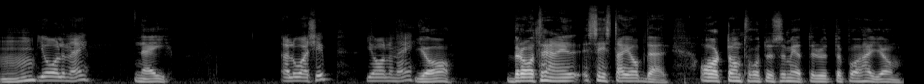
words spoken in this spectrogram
Mm. Ja eller nej? Nej. Aloha Chip? Ja eller nej? Ja. Bra träning, sista jobb där. 18 2000 meter ute på Hajom.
